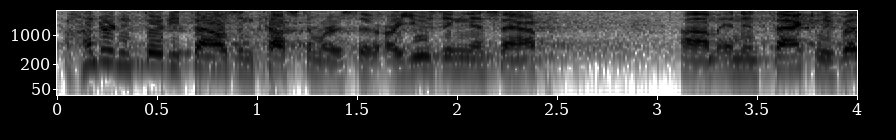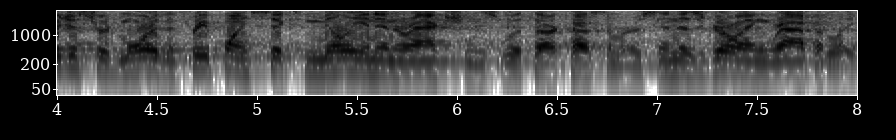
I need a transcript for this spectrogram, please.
130,000 customers are using this app. Um, and in fact, we've registered more than 3.6 million interactions with our customers and is growing rapidly.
